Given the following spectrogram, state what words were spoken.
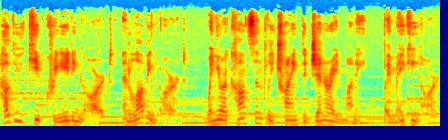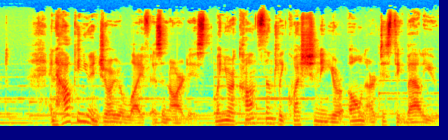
how do you keep creating art and loving art when you are constantly trying to generate money by making art? And how can you enjoy your life as an artist when you are constantly questioning your own artistic value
